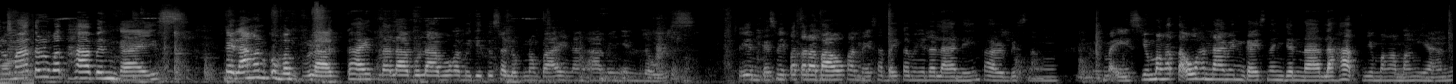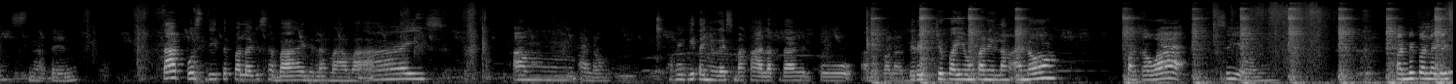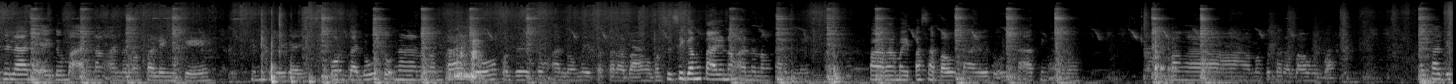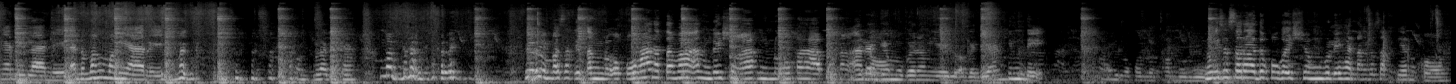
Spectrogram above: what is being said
No matter what happened, guys, kailangan ko mag-vlog kahit lalabo-labo kami dito sa loob ng bahay ng aming in-laws. So yun guys, may patrabaho kami, sabay kami nilalaning, harvest ng mais. Yung mga tauhan namin guys, nandyan na lahat, yung mga mangyans natin. Tapos dito palagi sa bahay nila mama ay um, ano, makikita nyo guys makalat dahil po, ano pala, diretso pa yung kanilang ano, paggawa. So yun, kami pala guys nila ni ay dumaan ng ano ng palengke. Simple guys. For the luto na, na naman tayo pag itong ano may patrabaho. Magsisigang tayo ng ano ng karne para may pasabaw tayo doon sa ating ano mga magtatrabaho ba. Kaya sabi nga nila ni, ano mang mangyari, mag Mag-vlog ka. mag-vlog rin. Pero masakit ang noo ko. Ha, natamaan guys yung aking noo kahapon ng ano. Lagyan mo ganang yelo agad yan. Hindi. Ay, loko-loko. Nung isasarado ko guys yung hulihan ng sasakyan ko,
